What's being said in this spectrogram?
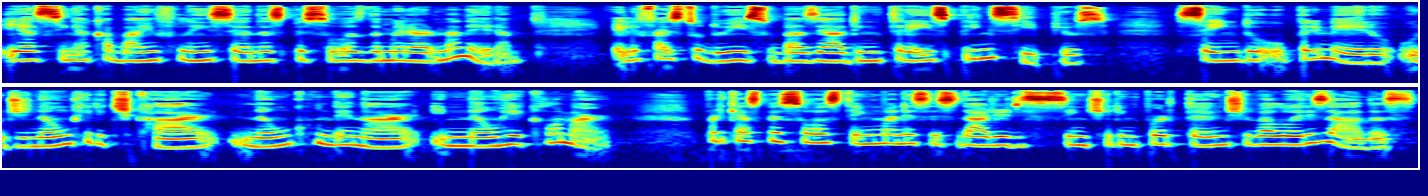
e assim acabar influenciando as pessoas da melhor maneira. Ele faz tudo isso baseado em três princípios, sendo o primeiro o de não criticar, não condenar e não reclamar, porque as pessoas têm uma necessidade de se sentir importantes e valorizadas.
